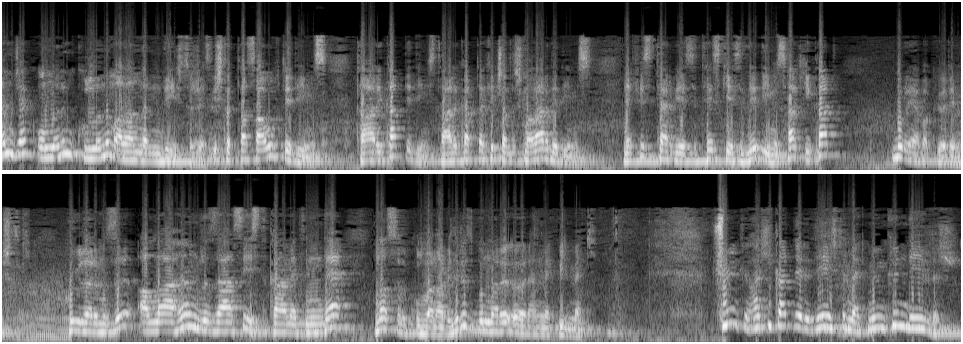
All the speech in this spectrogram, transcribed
Ancak onların kullanım alanlarını değiştireceğiz. İşte tasavvuf dediğimiz, tarikat dediğimiz, tarikattaki çalışmalar dediğimiz, nefis terbiyesi, tezkiyesi dediğimiz hakikat buraya bakıyor demiştik. Huylarımızı Allah'ın rızası istikametinde nasıl kullanabiliriz? Bunları öğrenmek, bilmek. Çünkü hakikatleri değiştirmek mümkün değildir.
